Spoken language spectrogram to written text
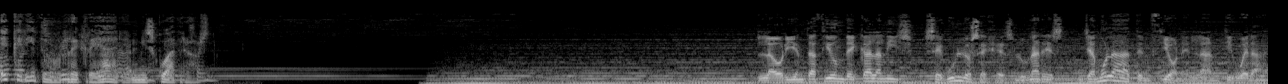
he querido recrear en mis cuadros. La orientación de Kalanish según los ejes lunares llamó la atención en la antigüedad.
